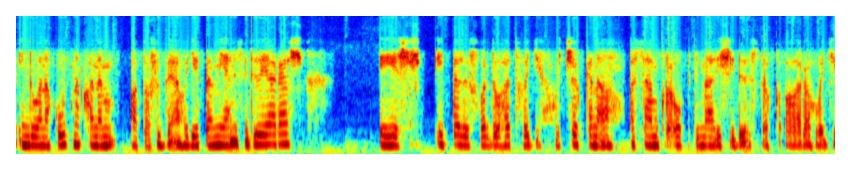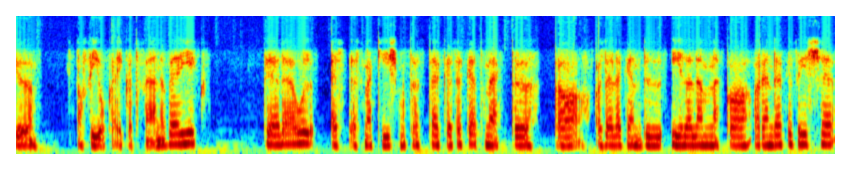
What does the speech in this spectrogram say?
indulnak útnak, hanem attól függően, hogy éppen milyen az időjárás, és itt előfordulhat, hogy, hogy csökken a, a számukra optimális időszak arra, hogy a fiókáikat felnöveljék. Például ezt, ezt meg ki is mutatták ezeket, mert a, az elegendő élelemnek a, a rendelkezésre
